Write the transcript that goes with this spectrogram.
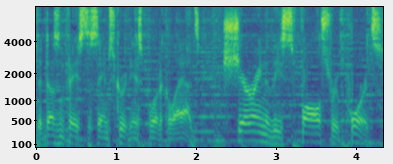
that doesn't face the same scrutiny as political ads. Sharing of these false reports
